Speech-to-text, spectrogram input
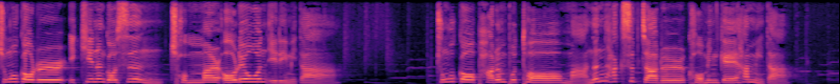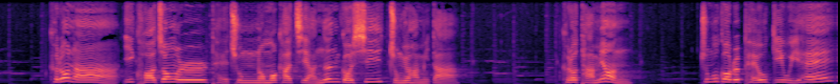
중국어를 익히는 것은 정말 어려운 일입니다. 중국어 발음부터 많은 학습자를 거민게 합니다. 그러나 이 과정을 대충 넘어가지 않는 것이 중요합니다. 그렇다면 중국어를 배우기 위해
